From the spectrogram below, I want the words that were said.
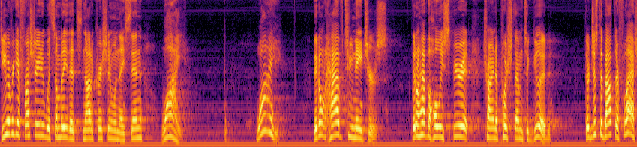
Do you ever get frustrated with somebody that's not a Christian when they sin? Why? Why? They don't have two natures. They don't have the Holy Spirit trying to push them to good. They're just about their flesh.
